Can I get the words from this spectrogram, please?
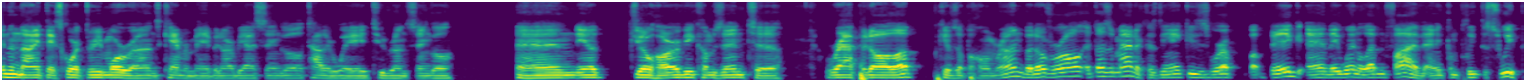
in the ninth, they scored three more runs. Cameron Maybin, RBI single. Tyler Wade, two run single. And, you know, Joe Harvey comes in to wrap it all up, gives up a home run. But overall, it doesn't matter because the Yankees were up, up big and they win 11 5 and complete the sweep.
